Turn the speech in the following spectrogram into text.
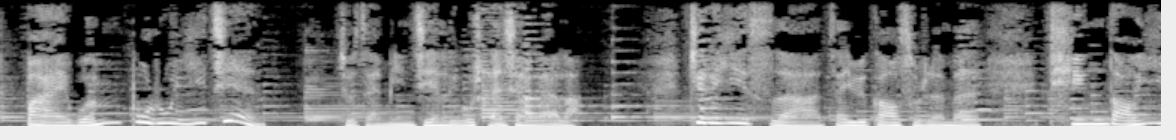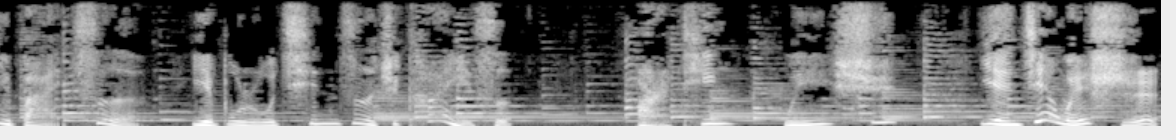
“百闻不如一见”，就在民间流传下来了。这个意思啊，在于告诉人们，听到一百次，也不如亲自去看一次，耳听为虚。眼见为实，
